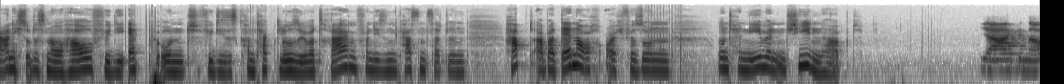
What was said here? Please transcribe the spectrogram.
gar nicht so das Know-how für die App und für dieses kontaktlose Übertragen von diesen Kassenzetteln habt, aber dennoch euch für so ein Unternehmen entschieden habt. Ja, genau.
